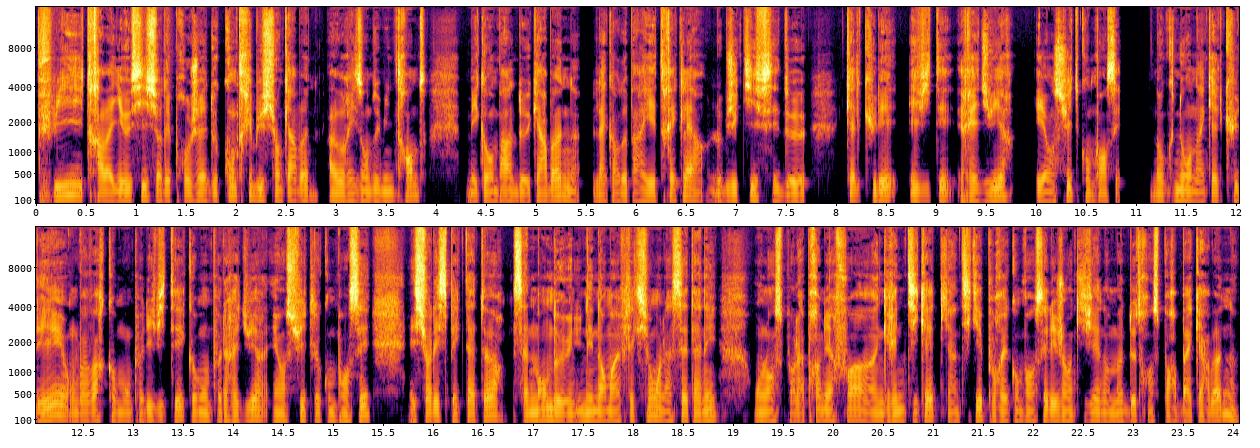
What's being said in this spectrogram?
puis travailler aussi sur des projets de contribution carbone à horizon 2030. Mais quand on parle de carbone, l'accord de Paris est très clair. L'objectif, c'est de calculer, éviter, réduire et ensuite compenser. Donc nous, on a calculé, on va voir comment on peut l'éviter, comment on peut le réduire et ensuite le compenser. Et sur les spectateurs, ça demande une énorme réflexion. Là, cette année, on lance pour la première fois un green ticket, qui est un ticket pour récompenser les gens qui viennent en mode de transport bas carbone.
